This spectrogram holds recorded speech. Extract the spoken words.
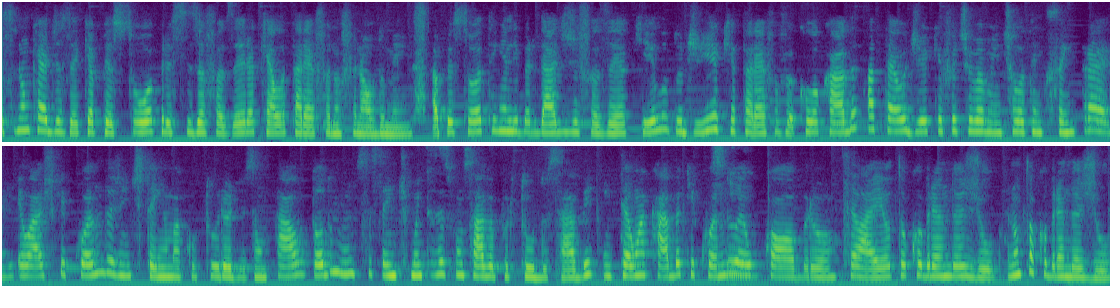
isso não quer dizer que a pessoa precisa fazer aquela tarefa no final do mês. A pessoa tem a liberdade de fazer aquilo do dia que a tarefa foi colocada até o dia que efetivamente ela tem que ser entregue. Eu acho que quando a gente tem uma cultura horizontal, todo mundo se sente muito responsável por tudo, sabe? Então acaba que quando Sim. eu cobro, sei lá, eu tô cobrando a Ju, eu não tô cobrando a Ju,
